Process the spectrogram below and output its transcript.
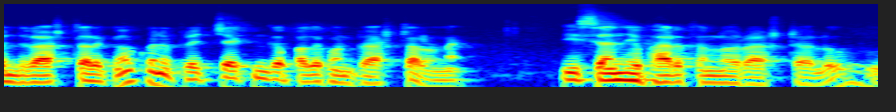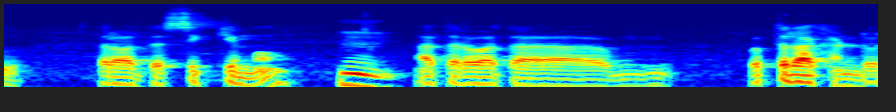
కొన్ని రాష్ట్రాలకి కొన్ని ప్రత్యేకంగా పదకొండు రాష్ట్రాలు ఉన్నాయి. ఈశాన్య భారతంలో రాష్ట్రాలు తర్వాత సిక్కిము. ఆ తర్వాత ఉత్తరాఖండ్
